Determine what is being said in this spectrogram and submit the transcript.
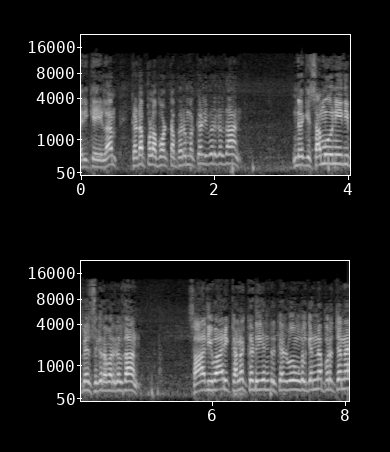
அறிக்கையெல்லாம் கிடப்பல போட்ட பெருமக்கள் இவர்கள் தான் இன்றைக்கு சமூக நீதி பேசுகிறவர்கள் தான் சாதி வாரி கணக்கெடு என்று கேள்வி உங்களுக்கு என்ன பிரச்சனை?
